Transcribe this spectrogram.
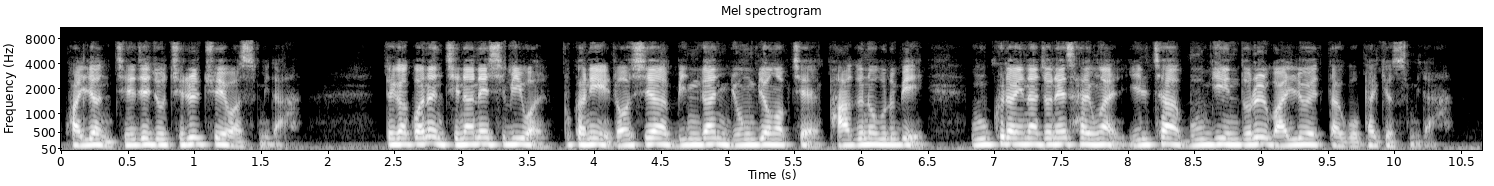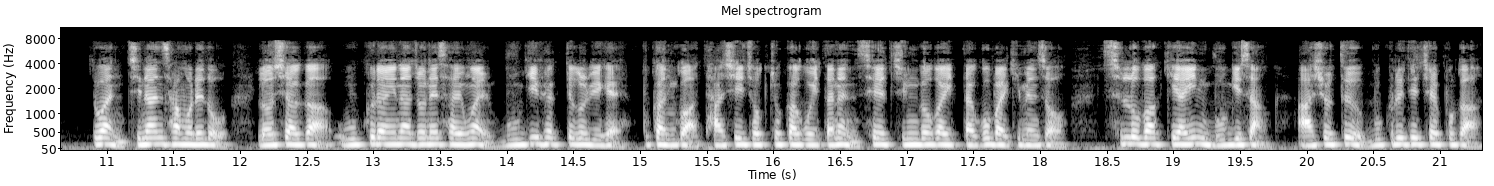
관련 제재 조치를 취해왔습니다. 백악관은 지난해 12월 북한이 러시아 민간 용병업체 바그너 그룹이 우크라이나전에 사용할 1차 무기 인도를 완료했다고 밝혔습니다. 또한 지난 3월에도 러시아가 우크라이나전에 사용할 무기 획득을 위해 북한과 다시 접촉하고 있다는 새 증거가 있다고 밝히면서 슬로바키아인 무기상 아쇼트 무크르티체프가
